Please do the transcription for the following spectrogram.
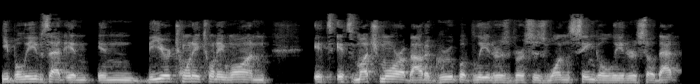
He believes that in, in the year 2021, it's, it's much more about a group of leaders versus one single leader. So that,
